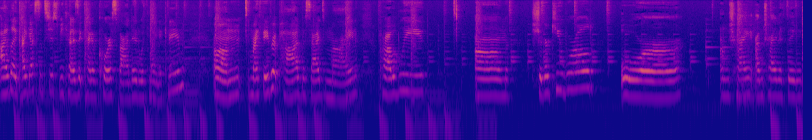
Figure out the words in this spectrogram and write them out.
I like I guess it's just because it kind of corresponded with my nickname. Um, my favorite pod besides mine, probably um, Sugar Cube World, or I'm trying I'm trying to think,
